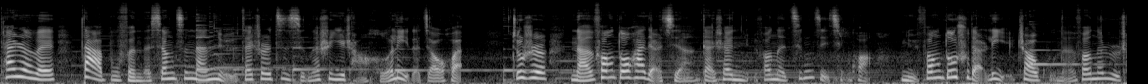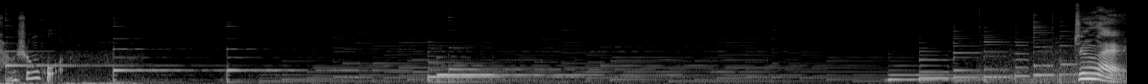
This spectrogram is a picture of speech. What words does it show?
他认为，大部分的相亲男女在这儿进行的是一场合理的交换，就是男方多花点钱改善女方的经济情况，女方多出点力照顾男方的日常生活。真爱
